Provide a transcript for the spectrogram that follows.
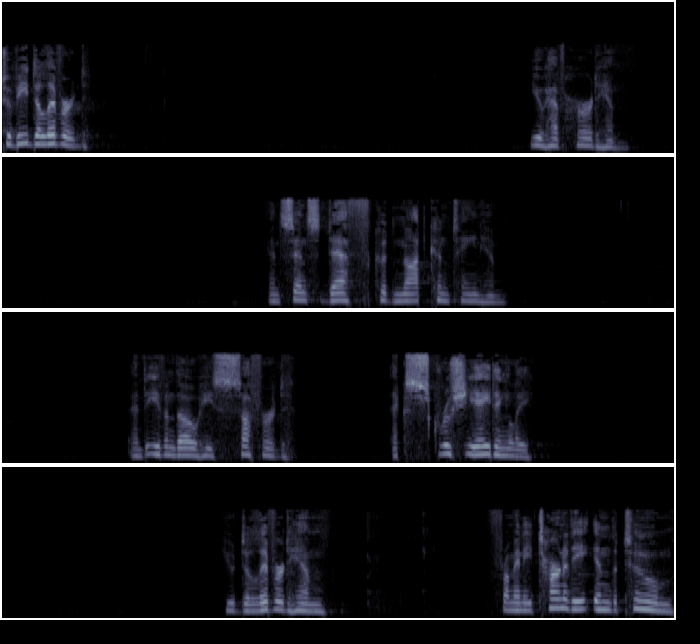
to be delivered. You have heard him. And since death could not contain him, and even though he suffered excruciatingly, you delivered him from an eternity in the tomb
